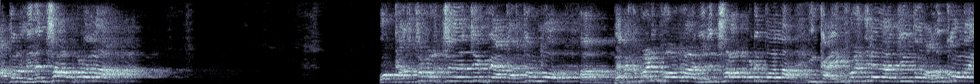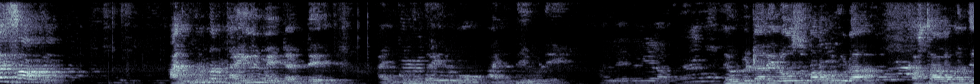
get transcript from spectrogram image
అతను నిరుత్సాహపడలా. ఒక కష్టం వచ్చిందని చెప్పి ఆ కష్టంలో ఆ, వెనకబడిపోవాలా నిరుత్సాహపడిపోవాలా ఇంకా అయిపోయిందిలే నా జీవితం అనుకోవాలా ఇసాకు ఆయనకున్న ధైర్యం ఏంటంటే ఆయనకున్న ధైర్యము ఆయన దేవుడే. ఎవరు బిడ్డారు ఈరోజు మనం కూడా కష్టాల మధ్య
